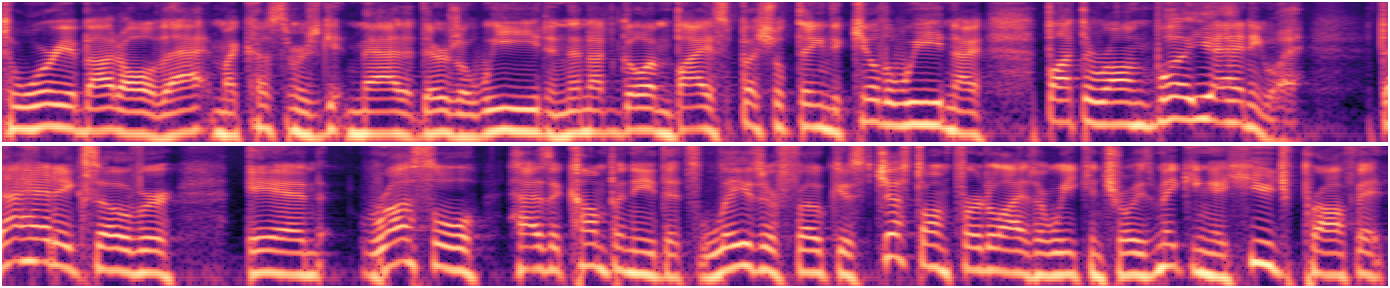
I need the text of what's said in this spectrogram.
to worry about all that, and my customers getting mad that there's a weed, and then I'd go and buy a special thing to kill the weed, and I bought the wrong. Well, yeah, anyway that headache's over. And Russell has a company that's laser focused just on fertilizer weed control. He's making a huge profit.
